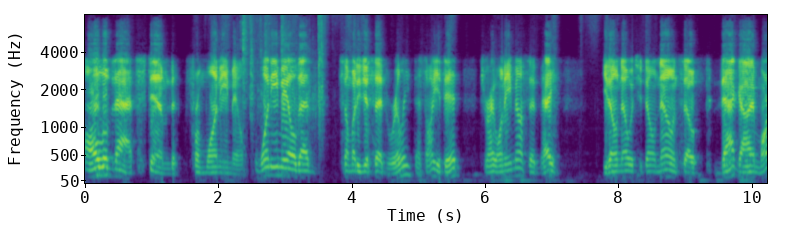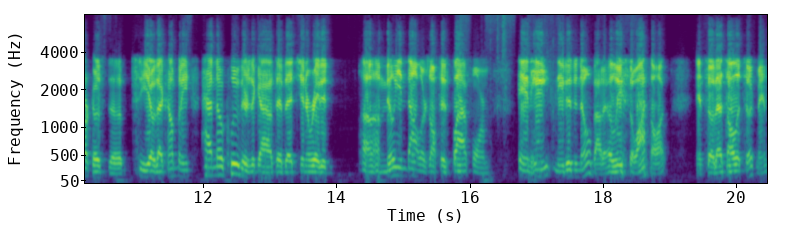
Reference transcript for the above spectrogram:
All of that stemmed from one email. One email that somebody just said, "Really? That's all you did? To write one email?" I said, "Hey." You don't know what you don't know. And so that guy, Marcos, the CEO of that company, had no clue there's a guy out there that generated a million dollars off his platform, and he needed to know about it. At least so I thought, and so that's all it took, man.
